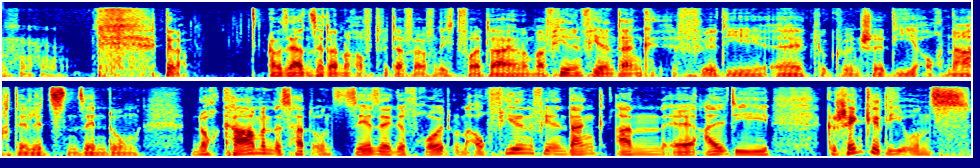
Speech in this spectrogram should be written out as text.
genau. Aber sie hatten es ja dann noch auf Twitter veröffentlicht, vor daher nochmal vielen, vielen Dank für die äh, Glückwünsche, die auch nach der letzten Sendung noch kamen. Es hat uns sehr, sehr gefreut und auch vielen, vielen Dank an äh, all die Geschenke, die uns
